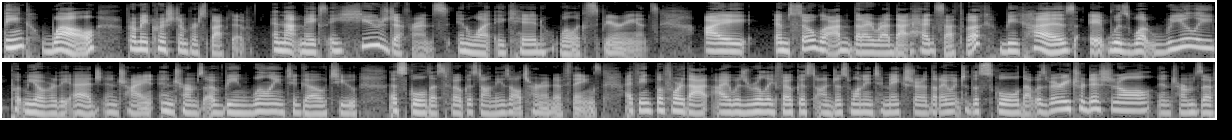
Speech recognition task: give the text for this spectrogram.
think well from a Christian perspective. And that makes a huge difference in what a kid will experience. I am so glad that I read that Hegseth book because it was what really put me over the edge in try in terms of being willing to go to a school that's focused on these alternative things. I think before that I was really focused on just wanting to make sure that I went to the school that was very traditional in terms of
